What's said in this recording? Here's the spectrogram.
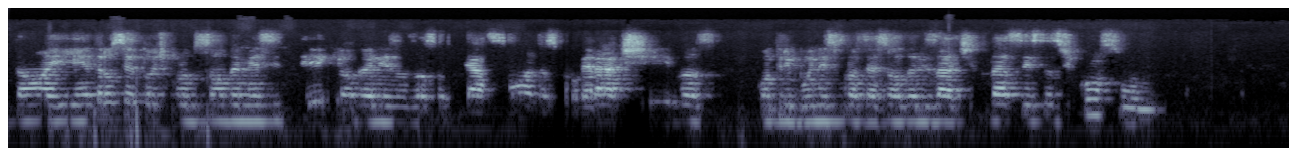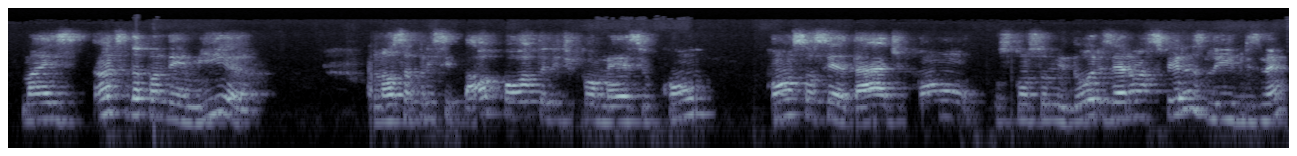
Então aí entra o setor de produção do MST, que organiza as associações, as cooperativas, contribui nesse processo organizativo das cestas de consumo. Mas antes da pandemia, a nossa principal porta de comércio com, com a sociedade, com os consumidores, eram as feiras livres, né?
